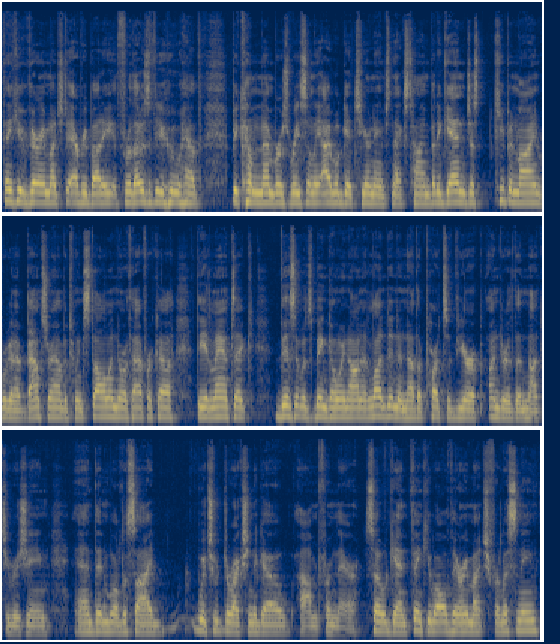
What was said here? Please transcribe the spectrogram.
thank you very much to everybody. For those of you who have become members recently, I will get to your names next time. But again, just keep in mind we're going to bounce around between Stalin, North Africa, the Atlantic, visit what's been going on in London and other parts of Europe under the Nazi regime, and then we'll decide which direction to go um, from there. So again, thank you all very much for listening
